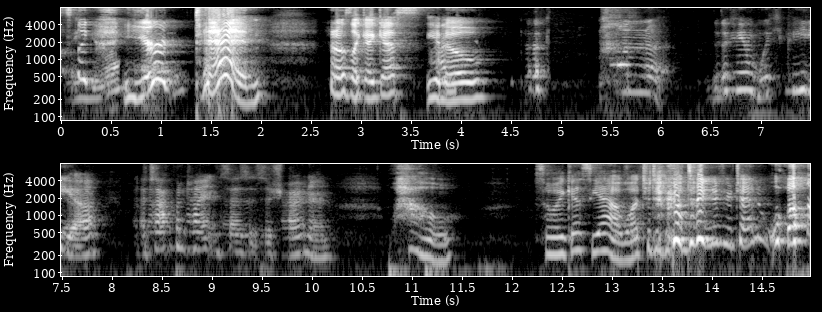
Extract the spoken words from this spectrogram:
was like, Yeah. "You're 10." And I was like, "I guess, you know, On looking on Wikipedia, Attack on Titan says it's a shonen. wow." So I guess yeah, watch Attack on Titan if you're 10. What?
